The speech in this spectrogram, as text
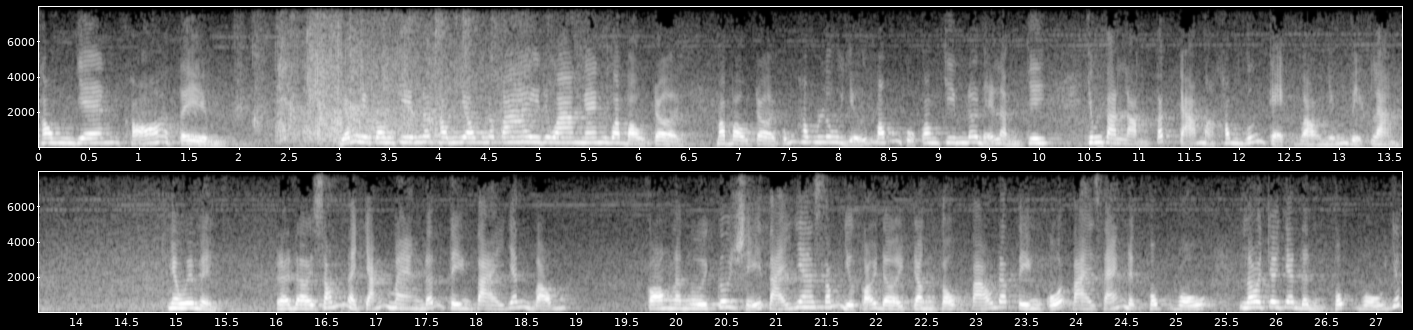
không gian khó tìm. Giống như con chim nó thông dong, nó bay đi qua ngang qua bầu trời, mà bầu trời cũng không lưu giữ bóng của con chim đó để làm chi. Chúng ta làm tất cả mà không vướng kẹt vào những việc làm. Nha quý vị, rồi đời sống là chẳng màng đến tiền tài danh vọng còn là người cư sĩ tại gia sống giữa cõi đời, trần tục tạo ra tiền của tài sản để phục vụ, lo cho gia đình, phục vụ giúp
